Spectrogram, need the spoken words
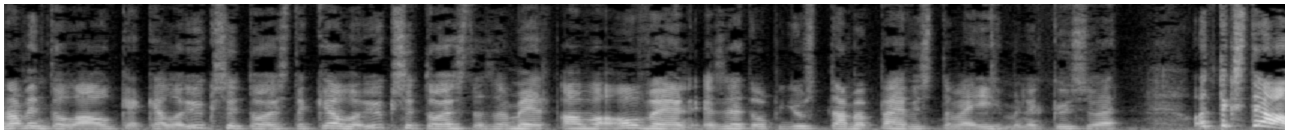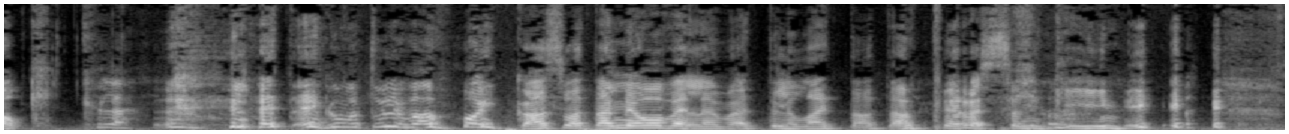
ravintola aukeaa kello 11. Kello 11 sä meet avaa oven ja sieltä just tämä päivystävä ihminen kysyy, että ootteko te auki? Kyllä. että ei kun mä tulin vaan moikkaa sua tänne ovelle, mä ajattelin laittaa tämän perässäni kiinni.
